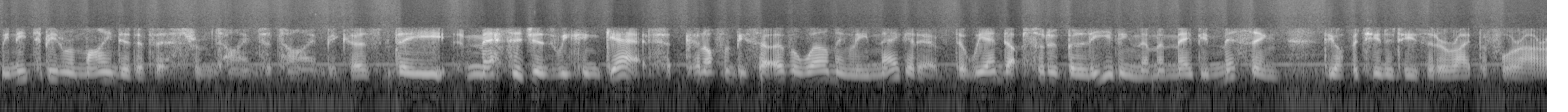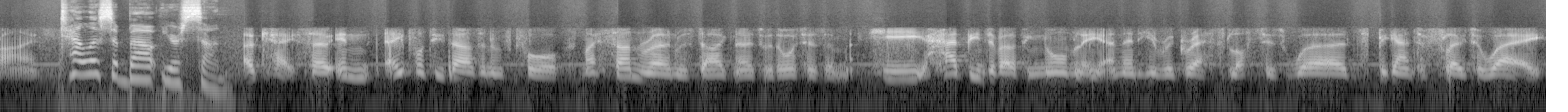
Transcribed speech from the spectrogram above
we need to be reminded of this from time to time because the messages we can get can often be so overwhelmingly negative that we end up sort of believing them and maybe missing the opportunities that are right before our eyes. Tell us about your son. Okay, so in April 2004, my son Rowan was diagnosed with autism. He had been developing normally and then he regressed, lost his words, began to float away.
